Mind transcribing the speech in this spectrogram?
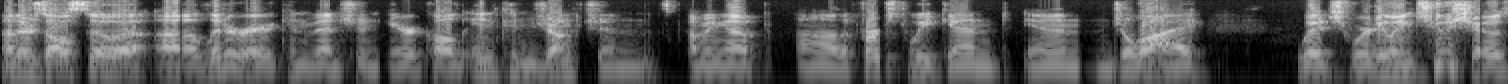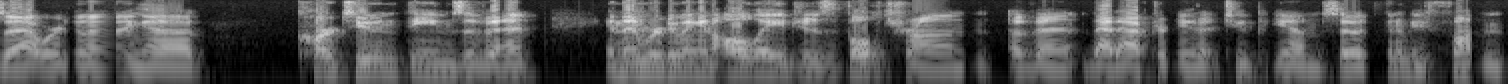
Uh, there's also a, a literary convention here called In Conjunction. It's coming up uh, the first weekend in July, which we're doing two shows at. We're doing a cartoon themes event, and then we're doing an all ages Voltron event that afternoon at 2 p.m. So it's going to be fun.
